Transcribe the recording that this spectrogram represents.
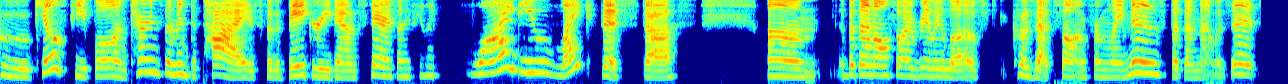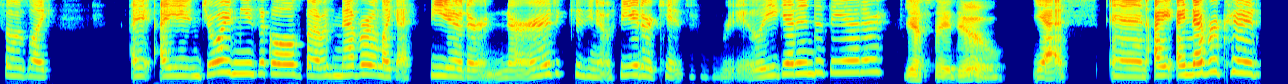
who kills people and turns them into pies for the bakery downstairs." And I'd be like, "Why do you like this stuff?" Um, but then also I really loved Cosette's song from Les Mis, but then that was it. So it was like I, I enjoyed musicals, but I was never like a theater nerd because you know theater kids really get into theater. yes, they do. Yes, and I I never could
